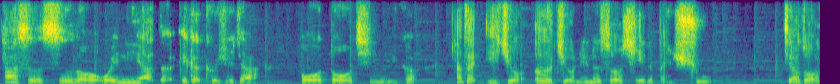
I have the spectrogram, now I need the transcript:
他是斯洛维尼亚的一个科学家波多奇尼克。他在一九二九年的时候写了本书。叫做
